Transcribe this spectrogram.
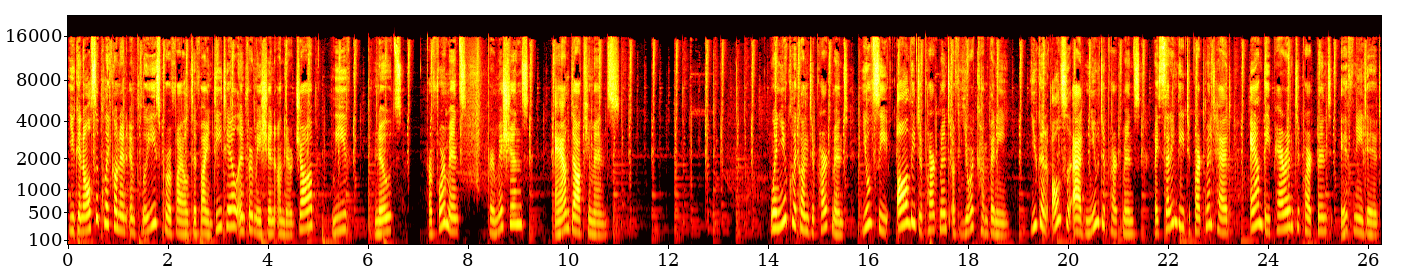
You can also click on an employee's profile to find detailed information on their job, leave, notes, performance, permissions, and documents. When you click on Department, you'll see all the department of your company. You can also add new departments by setting the department head and the parent department if needed.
